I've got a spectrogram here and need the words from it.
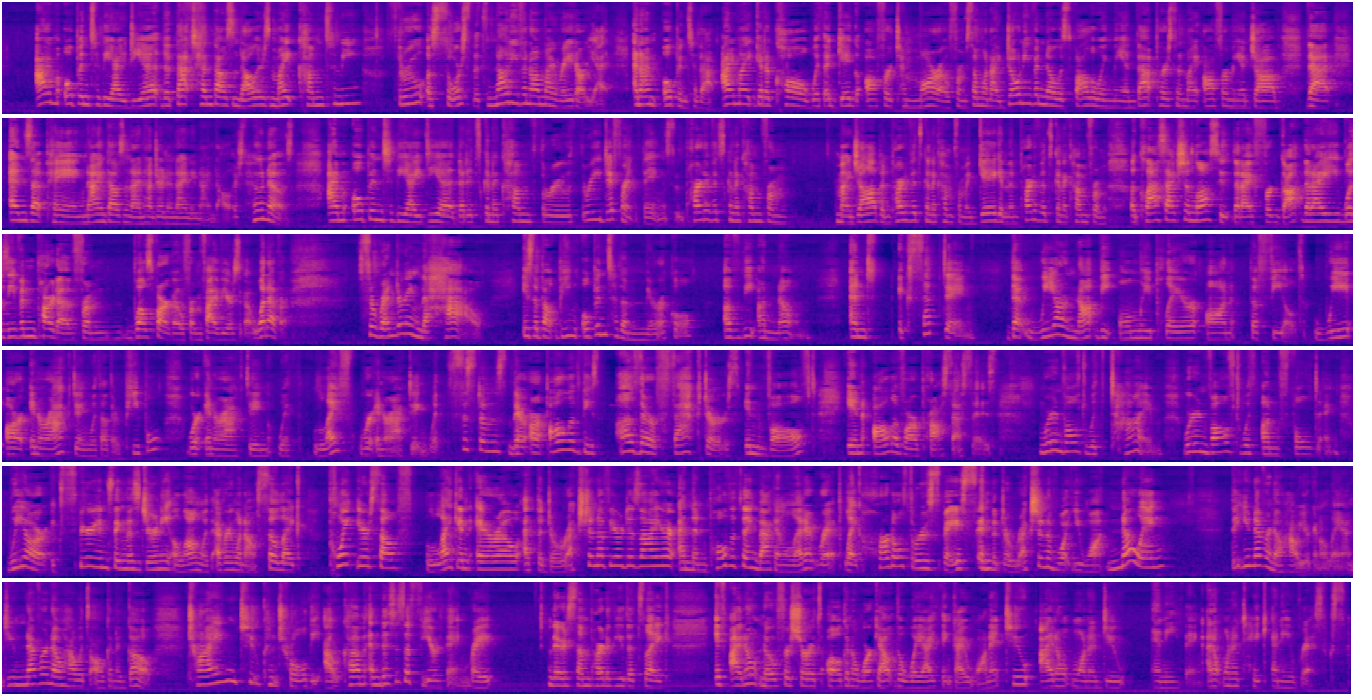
I'm open to the idea that that $10,000 might come to me through a source that's not even on my radar yet. And I'm open to that. I might get a call with a gig offer tomorrow from someone I don't even know is following me, and that person might offer me a job that ends up paying $9,999. Who knows? I'm open to the idea that it's gonna come through three different things. Part of it's gonna come from my job and part of it's going to come from a gig and then part of it's going to come from a class action lawsuit that I forgot that I was even part of from Wells Fargo from 5 years ago whatever surrendering the how is about being open to the miracle of the unknown and accepting that we are not the only player on the field. We are interacting with other people, we're interacting with life, we're interacting with systems. There are all of these other factors involved in all of our processes. We're involved with time. We're involved with unfolding. We are experiencing this journey along with everyone else. So, like, point yourself like an arrow at the direction of your desire and then pull the thing back and let it rip, like hurtle through space in the direction of what you want, knowing that you never know how you're going to land. You never know how it's all going to go. Trying to control the outcome, and this is a fear thing, right? There's some part of you that's like, if I don't know for sure it's all going to work out the way I think I want it to, I don't want to do anything. I don't want to take any risks.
